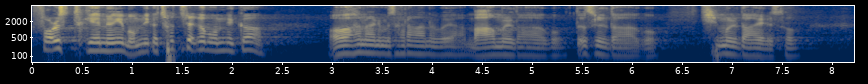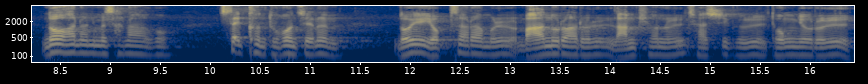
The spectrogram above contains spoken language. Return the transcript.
퍼스트 계명이 뭡니까? 첫째가 뭡니까? 어 하나님을 사랑하는 거야. 마음을 다하고 뜻을 다하고 힘을 다해서 너 하나님을 사랑하고 세컨 두 번째는 너의 옆 사람을 마누라를 남편을 자식을 동료를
